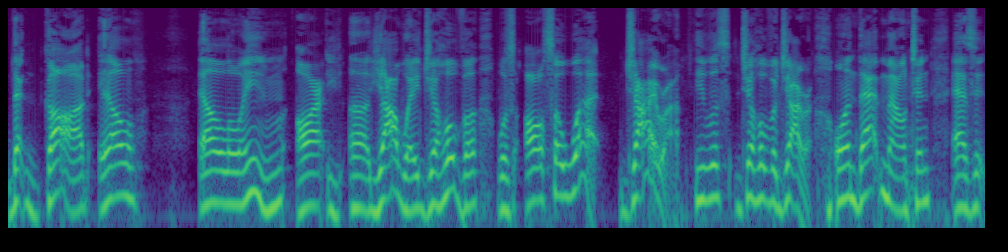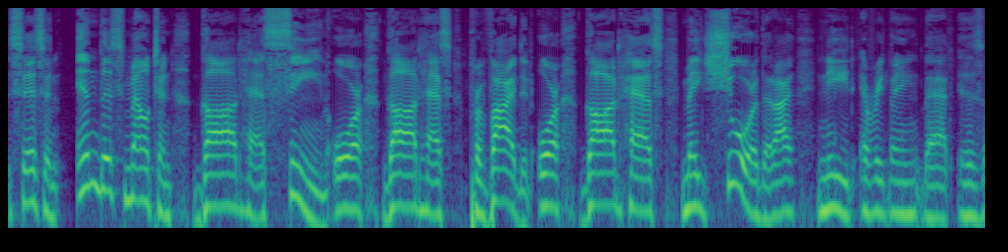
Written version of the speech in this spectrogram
That God, El Elohim, or uh, Yahweh, Jehovah, was also what? Jireh. He was Jehovah Jireh. On that mountain, as it says, and in this mountain, God has seen, or God has provided, or God has made sure that I need everything that is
